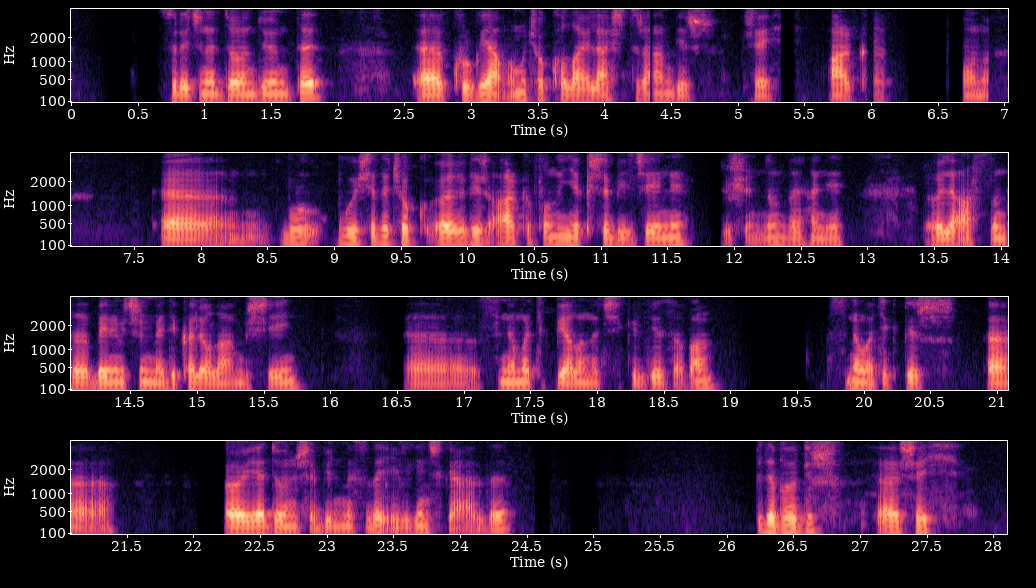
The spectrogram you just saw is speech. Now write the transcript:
sürecine döndüğümde e, kurgu yapmamı çok kolaylaştıran bir şey. Arka fonu. Ee, bu bu işe de çok öyle bir arka fonun yakışabileceğini düşündüm ve hani öyle aslında benim için medikal olan bir şeyin e, sinematik bir alana çekildiği zaman sinematik bir e, öğeye dönüşebilmesi de ilginç geldi. Bir de böyle bir e, şey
